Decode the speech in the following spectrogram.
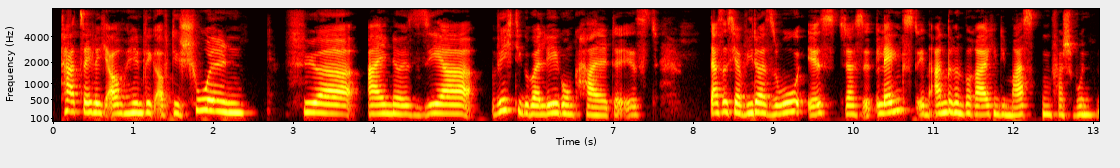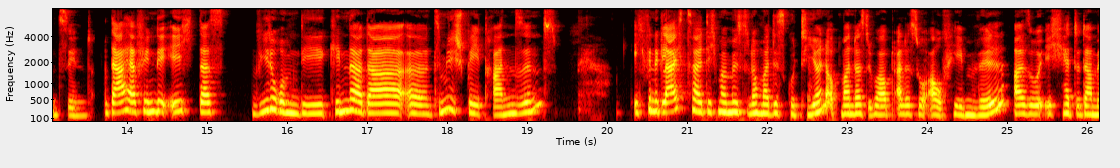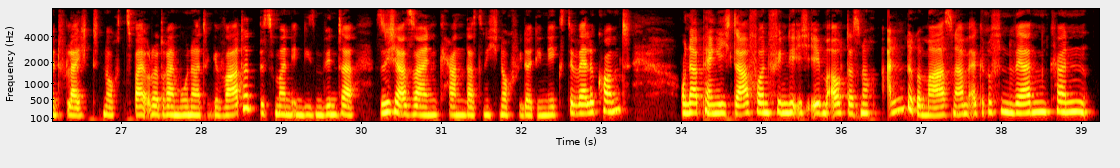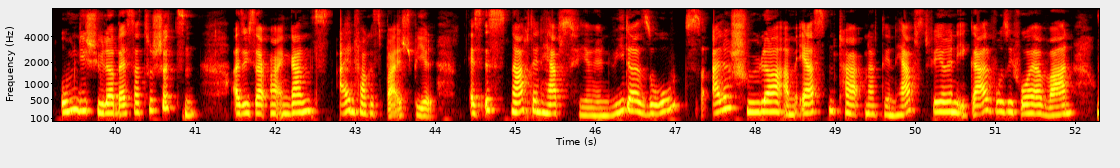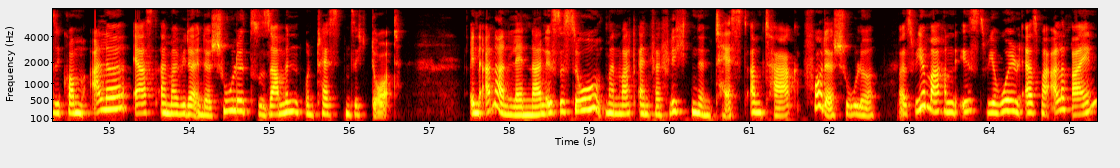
tatsächlich auch im Hinblick auf die Schulen für eine sehr wichtige Überlegung halte, ist, dass es ja wieder so ist, dass längst in anderen Bereichen die Masken verschwunden sind. Daher finde ich, dass wiederum die Kinder da äh, ziemlich spät dran sind. Ich finde gleichzeitig, man müsste noch mal diskutieren, ob man das überhaupt alles so aufheben will. Also ich hätte damit vielleicht noch zwei oder drei Monate gewartet, bis man in diesem Winter sicher sein kann, dass nicht noch wieder die nächste Welle kommt. Unabhängig davon finde ich eben auch, dass noch andere Maßnahmen ergriffen werden können, um die Schüler besser zu schützen. Also ich sage mal ein ganz einfaches Beispiel. Es ist nach den Herbstferien wieder so, dass alle Schüler am ersten Tag nach den Herbstferien, egal wo sie vorher waren, sie kommen alle erst einmal wieder in der Schule zusammen und testen sich dort. In anderen Ländern ist es so, man macht einen verpflichtenden Test am Tag vor der Schule. Was wir machen ist, wir holen erstmal alle rein,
